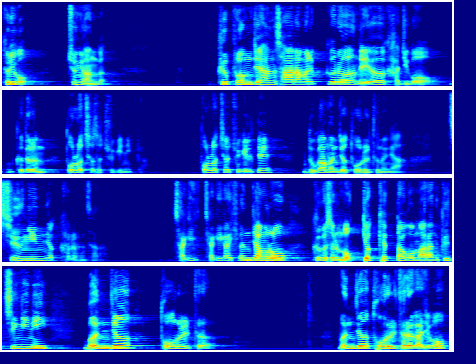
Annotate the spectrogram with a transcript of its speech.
그리고 중요한 건 그 범죄한 사람을 끌어내어 가지고 그들은 돌로 쳐서 죽이니까. 돌로 쳐 죽일 때 누가 먼저 돌을 드느냐? 증인 역할을 한 사람. 자기 자기가 현장으로 그것을 목격했다고 말한 그 증인이 먼저 돌을 들어 먼저 돌을 들어 가지고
